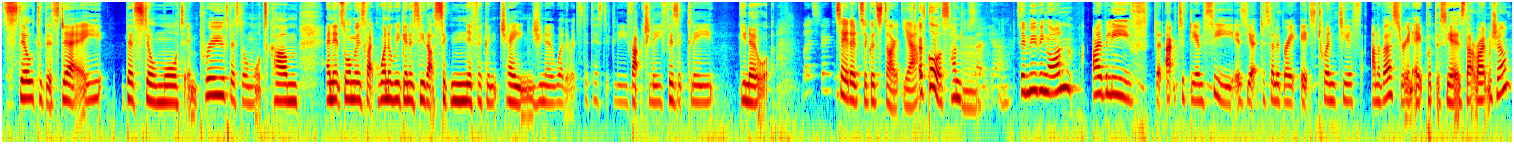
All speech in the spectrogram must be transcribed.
still to this day there's still more to improve, there's still more to come. And it's almost like when are we going to see that significant change, you know, whether it's statistically, factually, physically, you know. But it's fair to say that it's a good start, yeah? Of course, 100%. Mm. Yeah. So moving on, I believe that Active DMC is yet to celebrate its 20th anniversary in April this year. Is that right, Michelle?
